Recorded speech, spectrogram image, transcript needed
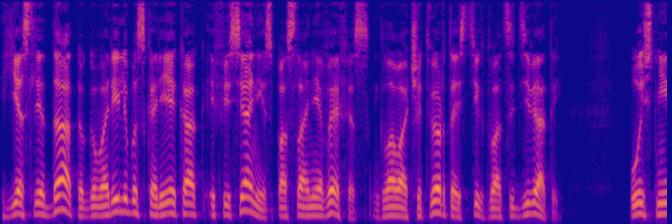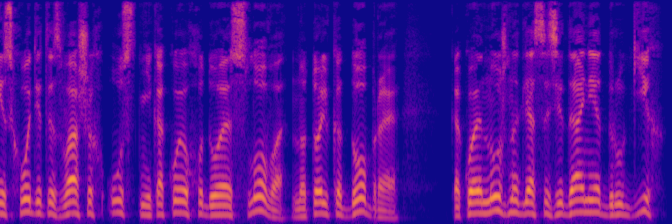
Если да, то говорили бы скорее как Ефесяне из послания в Эфес, глава 4, стих 29. «Пусть не исходит из ваших уст никакое худое слово, но только доброе, какое нужно для созидания других,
